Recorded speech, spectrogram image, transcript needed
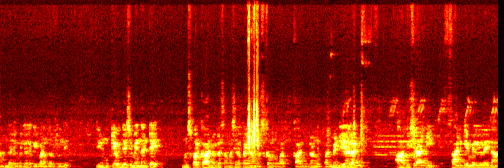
అందరు ఎమ్మెల్యేలకు ఇవ్వడం జరుగుతుంది. దీని ముఖ్య ఉద్దేశం ఏంటంటే మున్సిపల్ కార్మికుల సమస్యలపైన మున్సిపల్ కార్మికులను పర్మిట్ చేయాలని ఆ విషయాన్ని స్థానిక ఎమ్మెల్యేలైన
